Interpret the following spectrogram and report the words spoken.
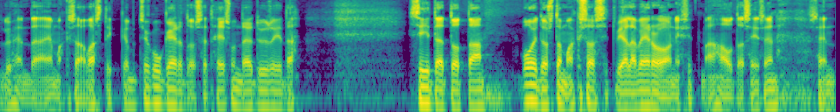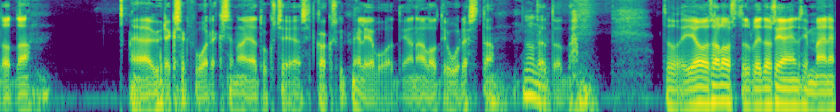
lyhentää ja maksaa vastikkeen, mutta joku kertoisi, että hei sun täytyy siitä, siitä tota, voitosta maksaa sitten vielä veroa, niin sitten mä hautasin sen, sen tota, yhdeksäksi vuodeksi sen ajatuksen ja sitten 24-vuotiaana aloitin uudestaan. No niin. tota, tuo, joo, Salosta tuli tosiaan ensimmäinen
